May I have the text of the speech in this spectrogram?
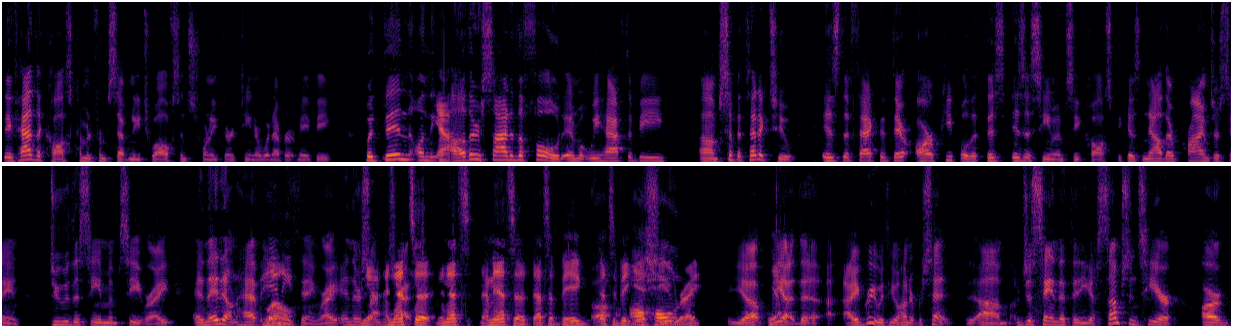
they've had the cost coming from 7012 since 2013 or whatever it may be. But then on the yeah. other side of the fold, and what we have to be um, sympathetic to is the fact that there are people that this is a CMMC cost because now their primes are saying do the CMMC right, and they don't have well, anything right, and there's yeah, and that's a and that's I mean that's a that's a big that's a big a issue whole, right Yep. Yeah. yeah the, I agree with you 100%. Um, just saying that the assumptions here are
